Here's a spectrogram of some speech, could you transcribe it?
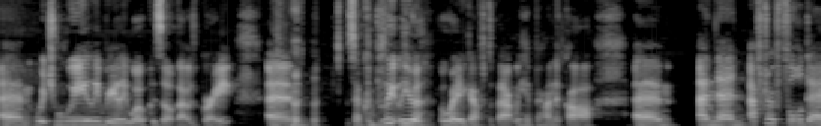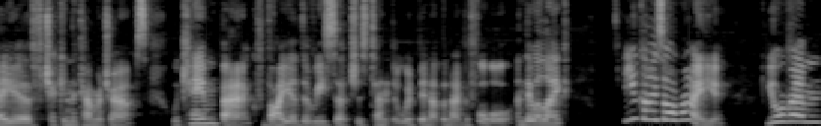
um, which really really woke us up. That was great. Um, so completely awake after that we hid behind the car. Um, and then after a full day of checking the camera traps we came back via the researchers tent that we'd been at the night before and they were like are you guys all right? Your um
